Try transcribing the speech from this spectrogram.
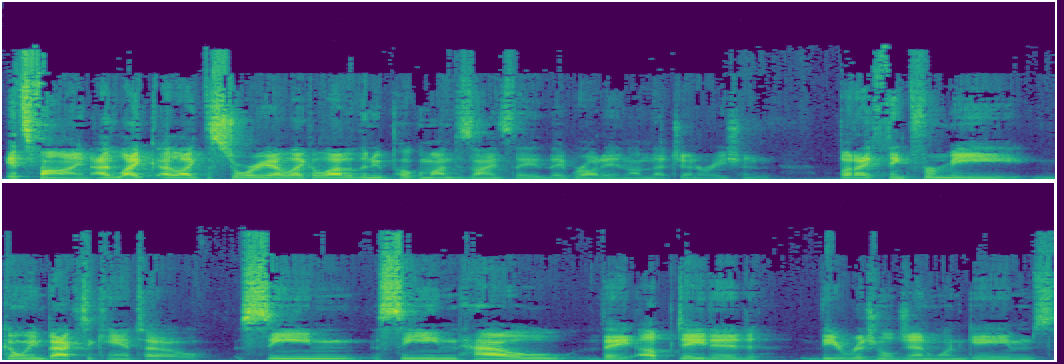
it's fine. I like I like the story. I like a lot of the new Pokemon designs they, they brought in on that generation. But I think for me, going back to Kanto, seeing seeing how they updated the original Gen 1 games,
